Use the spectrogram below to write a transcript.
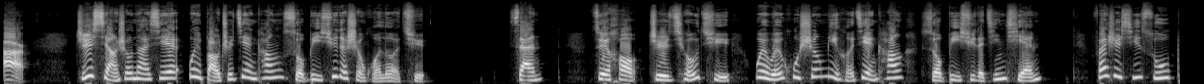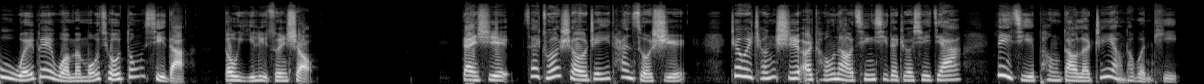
二、只享受那些为保持健康所必须的生活乐趣。三，最后只求取为维护生命和健康所必须的金钱。凡是习俗不违背我们谋求东西的，都一律遵守。但是在着手这一探索时，这位诚实而头脑清晰的哲学家立即碰到了这样的问题：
